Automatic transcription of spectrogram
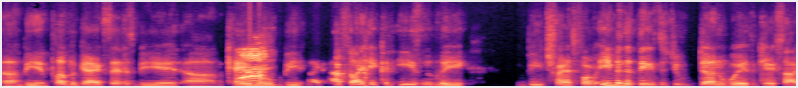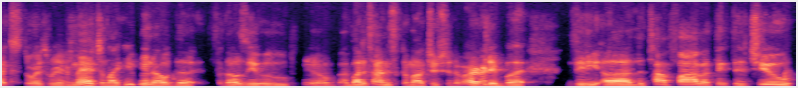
uh, be it public access, be it um, cable, Ah. be like I feel like it could easily be transformed. Even the things that you've done with Gay Side Stories Reimagined, like you, you know, the for those of you who you know, by the time this come out, you should have heard it. But the uh, the top five, I think that you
